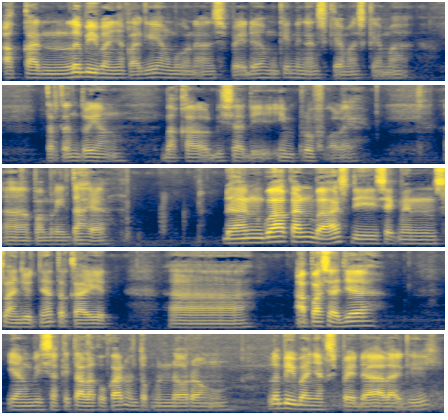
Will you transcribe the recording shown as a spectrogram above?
akan lebih banyak lagi yang menggunakan sepeda mungkin dengan skema-skema tertentu yang bakal bisa diimprove oleh uh, pemerintah ya. Dan gue akan bahas di segmen selanjutnya terkait uh, apa saja yang bisa kita lakukan untuk mendorong lebih banyak sepeda lagi.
